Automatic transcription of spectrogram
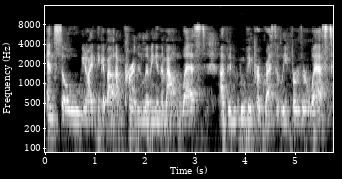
And so, you know, I think about I'm currently living in the Mountain West. I've been moving progressively further west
